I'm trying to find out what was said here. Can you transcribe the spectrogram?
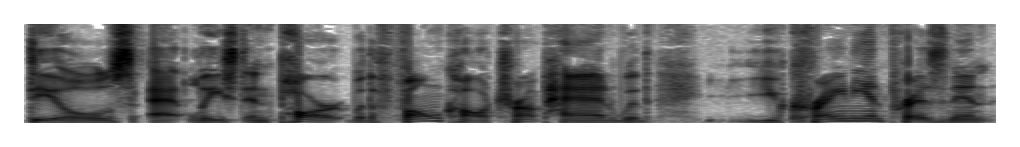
deals, at least in part, with a phone call Trump had with Ukrainian President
